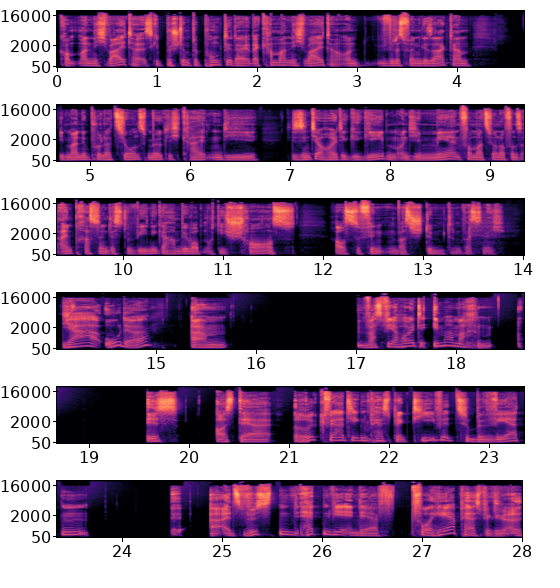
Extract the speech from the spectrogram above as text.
kommt man nicht weiter. Es gibt bestimmte Punkte, da, da kann man nicht weiter. Und wie wir das vorhin gesagt haben, die Manipulationsmöglichkeiten, die, die sind ja heute gegeben. Und je mehr Informationen auf uns einprasseln, desto weniger haben wir überhaupt noch die Chance, rauszufinden, was stimmt und was nicht. Ja, oder ähm, was wir heute immer machen, ist aus der rückwärtigen Perspektive zu bewerten, äh, als wüssten, hätten wir in der Vorherperspektive, also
